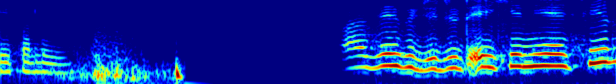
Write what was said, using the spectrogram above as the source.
ডাইৰেক্ট ঘৰ আহি পালোঁ আজিৰ ভিডিঅ'টোত আছিল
